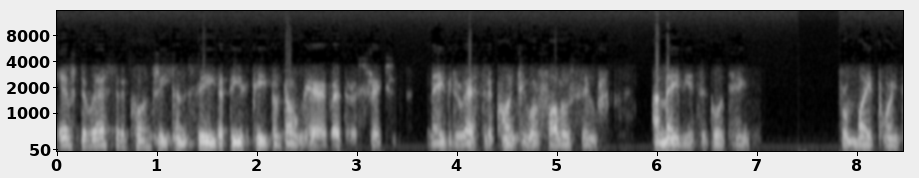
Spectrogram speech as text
If the rest of the country can see that these people don't care about the restrictions, maybe the rest of the country will follow suit, and maybe it's a good thing. From my point,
